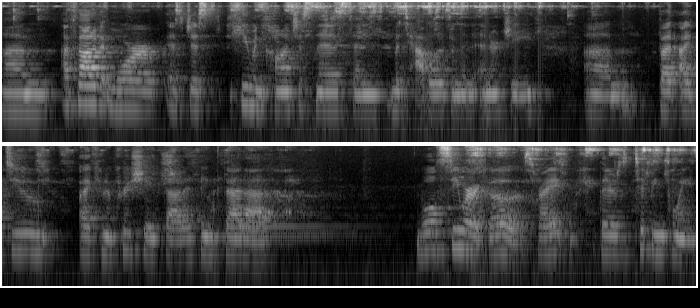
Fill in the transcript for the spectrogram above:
Um, I've thought of it more as just human consciousness and metabolism and energy. Um, but I do, I can appreciate that. I think that uh, we'll see where it goes, right? There's a tipping point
